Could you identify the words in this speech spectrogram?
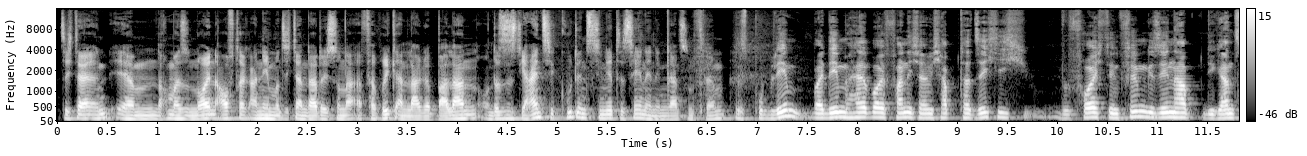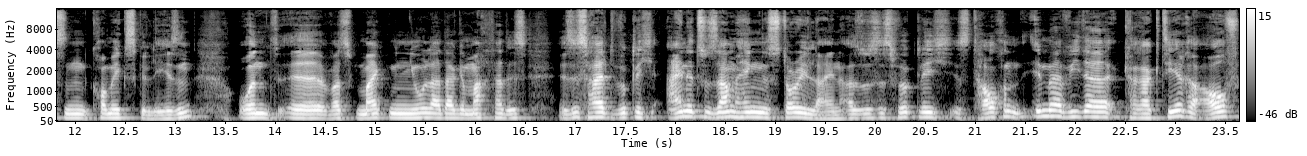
sich da ähm, noch mal so einen neuen Auftrag annehmen und sich dann dadurch so eine Fabrikanlage ballern und das ist die einzig gut inszenierte Szene in dem ganzen Film. Das Problem bei dem Hellboy fand ich, ich habe tatsächlich, bevor ich den Film gesehen habe, die ganzen Comics gelesen. Und äh, was Mike Mignola da gemacht hat, ist, es ist halt wirklich eine zusammenhängende Storyline. Also es ist wirklich, es tauchen immer wieder Charaktere auf,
